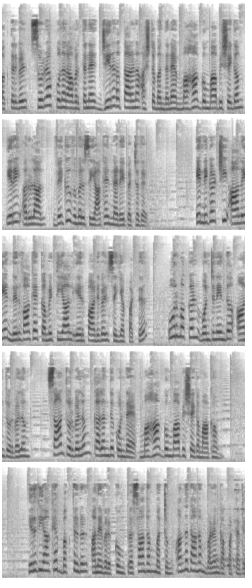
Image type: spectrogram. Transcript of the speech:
பக்தர்கள் சுழ புனராவர்த்தன ஜீரணோத்தாரண அஷ்டபந்தன மகா கும்பாபிஷேகம் இறை அருளால் வெகு விமரிசையாக நடைபெற்றது. இந்நிகழ்ச்சி ஆலய நிர்வாக கமிட்டியால் ஏற்பாடுகள் செய்யப்பட்டு ஊர் மக்கள் ஒன்றிணைந்து ஆண்டோர்களும் சான்றோர்களும் கலந்து கொண்ட மகா கும்பாபிஷேகமாகும். இறுதியாக பக்தர்கள் அனைவருக்கும் பிரசாதம் மற்றும் அன்னதானம் வழங்கப்பட்டது.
